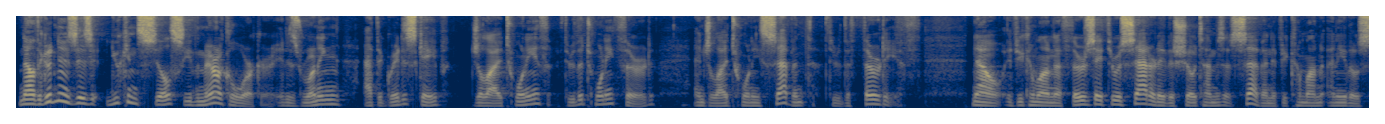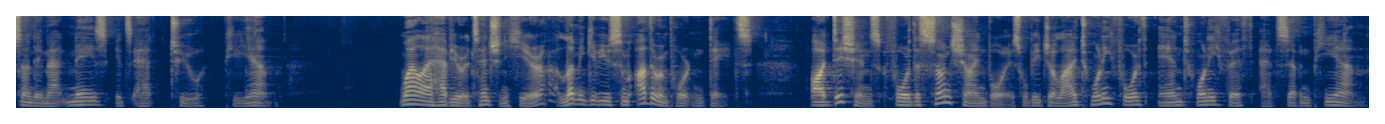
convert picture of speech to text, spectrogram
Now, the good news is you can still see The Miracle Worker. It is running at The Great Escape July 20th through the 23rd and July 27th through the 30th. Now, if you come on a Thursday through a Saturday, the showtime is at 7. If you come on any of those Sunday matinees, it's at 2 p.m. While I have your attention here, let me give you some other important dates. Auditions for The Sunshine Boys will be July 24th and 25th at 7 p.m.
